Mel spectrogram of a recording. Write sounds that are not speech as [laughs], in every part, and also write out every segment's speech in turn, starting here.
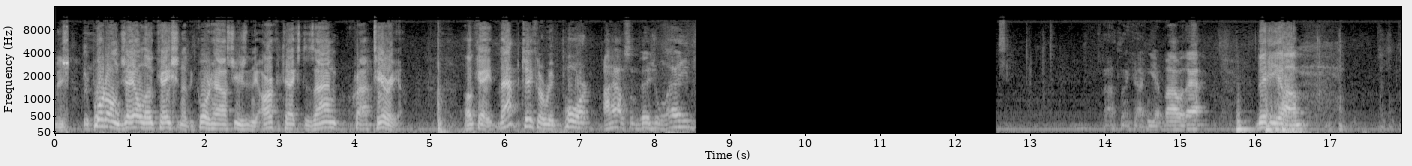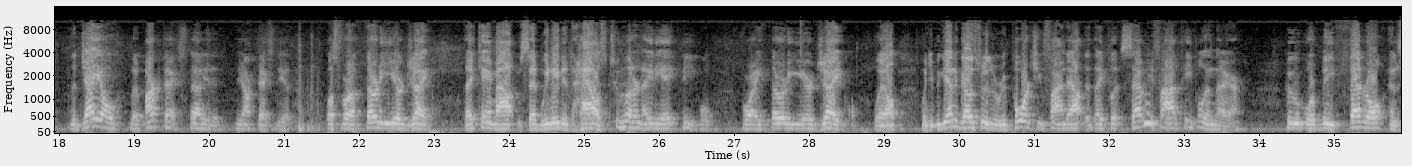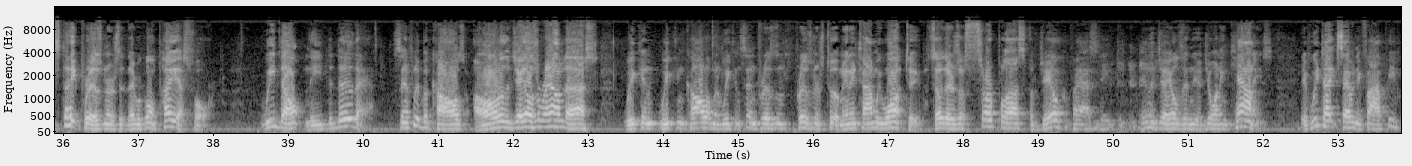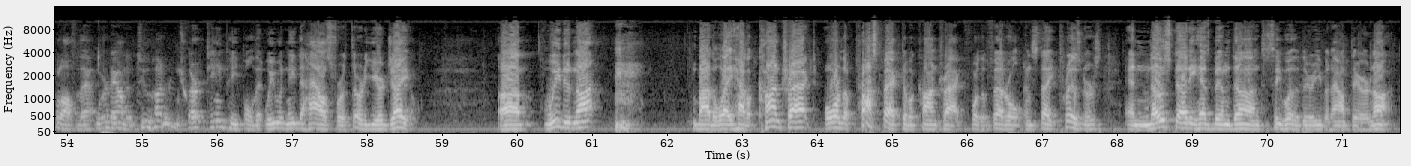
Commissioner. Report on jail location at the courthouse using the architect's design criteria. Okay, that particular report, I have some visual aids. I think I can get by with that. The, um, the jail, the architect study that the architects did was for a 30-year jail. They came out and said we needed to house 288 people for a 30-year jail. Well, when you begin to go through the reports, you find out that they put 75 people in there who will be federal and state prisoners that they were going to pay us for. We don't need to do that, simply because all of the jails around us, we can, we can call them and we can send prisoners, prisoners to them anytime we want to. So there's a surplus of jail capacity in the jails in the adjoining counties. If we take 75 people off of that, we're down to 213 people that we would need to house for a 30-year jail. Um, We do not, [clears throat] by the way, have a contract or the prospect of a contract for the federal and state prisoners, and no study has been done to see whether they're even out there or not.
